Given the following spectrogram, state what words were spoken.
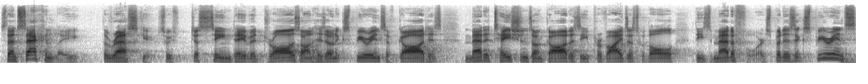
So then, secondly, the rescue. So we've just seen David draws on his own experience of God, his meditations on God as he provides us with all these metaphors. But his experience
